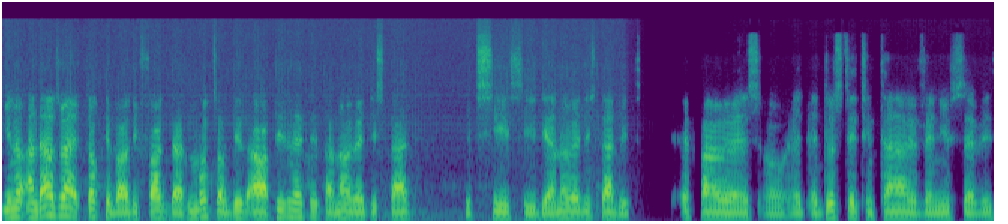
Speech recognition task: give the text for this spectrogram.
you know, and that's why I talked about the fact that most of these our businesses are not registered with CAC, they are not registered with FIRS or Edo State Internal Revenue Service.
